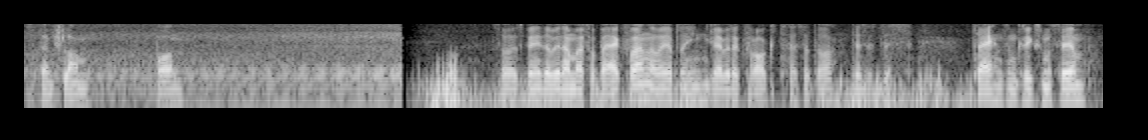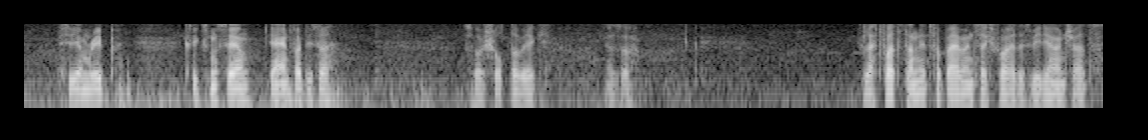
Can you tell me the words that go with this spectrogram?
Sie da im Schlamm bauen. So, jetzt bin ich da wieder einmal vorbeigefahren, aber ich habe da hinten gleich wieder gefragt. Also da, das ist das Zeichen zum Kriegsmuseum, Siam Reap Kriegsmuseum. Die Einfahrt ist so ein Schotterweg. Also Vielleicht fahrt es dann nicht vorbei, wenn ihr euch vorher das Video anschaut.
